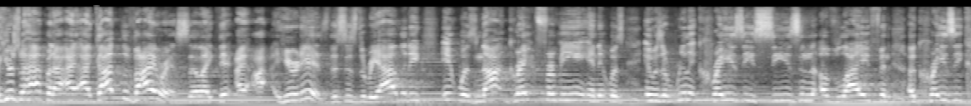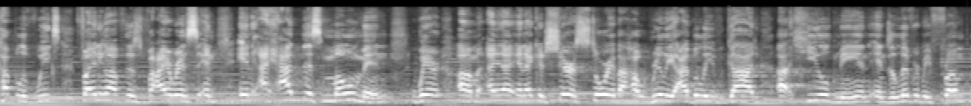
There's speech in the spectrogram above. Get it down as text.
But here's what happened. I, I got the virus. like, I, I, here it is. This is the reality. It was not great for me, and it was it was a really crazy season of life and a crazy couple of weeks fighting off this virus. And and I had this moment where, um, and, I, and I could share a story about how really I believe God uh, healed me and, and delivered me from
